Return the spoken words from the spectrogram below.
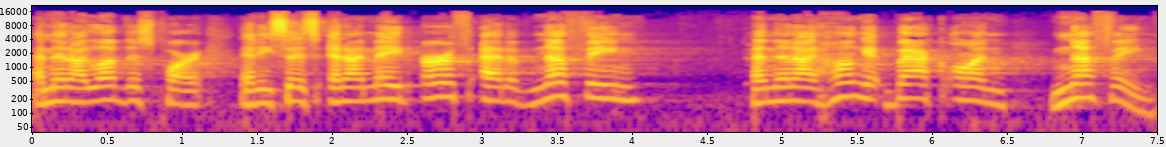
And then I love this part. And he says, And I made earth out of nothing, and then I hung it back on nothing.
